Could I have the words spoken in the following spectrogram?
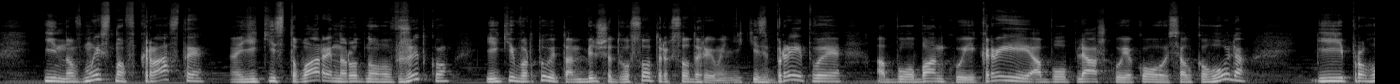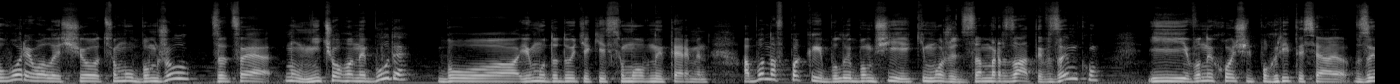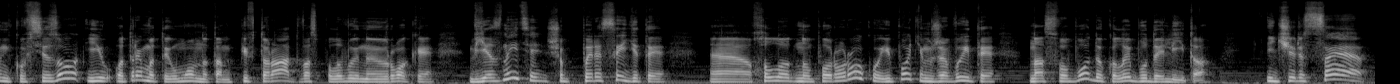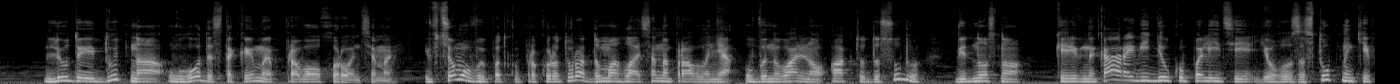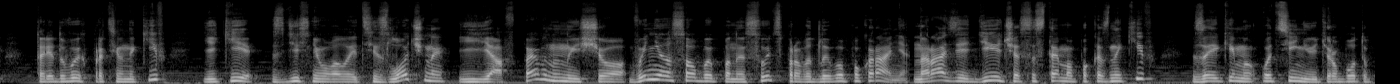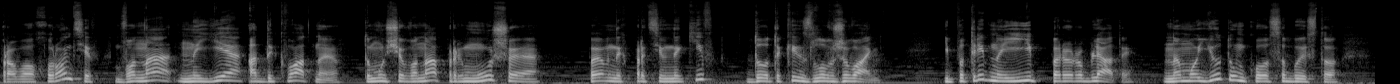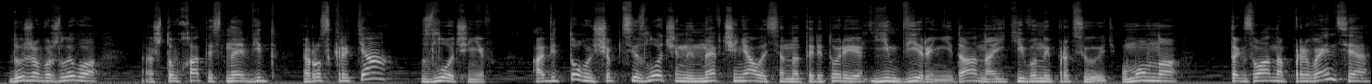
і навмисно вкрасти е, якісь товари народного вжитку, які вартують там більше 200-300 гривень. Якісь бритви, або банку ікри, або пляшку якогось алкоголя. І проговорювали, що цьому бомжу за це ну, нічого не буде, бо йому дадуть якийсь умовний термін. Або навпаки, були бомжі, які можуть замерзати взимку, і вони хочуть погрітися взимку в СІЗО і отримати умовно там півтора-два з половиною роки в'язниці, щоб пересидіти е, холодну пору року і потім вже вийти на свободу, коли буде літо. І через це люди йдуть на угоди з такими правоохоронцями. І в цьому випадку прокуратура домоглася направлення обвинувального акту до суду відносно керівника райвідділку поліції, його заступників та рядових працівників, які здійснювали ці злочини. І я впевнений, що винні особи понесуть справедливе покарання. Наразі діюча система показників за якими оцінюють роботу правоохоронців, вона не є адекватною, тому що вона примушує певних працівників до таких зловживань, і потрібно її переробляти. На мою думку, особисто дуже важливо е, штовхатись не від розкриття злочинів, а від того, щоб ці злочини не вчинялися на території їм віреній, да, на якій вони працюють. Умовно, так звана превенція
